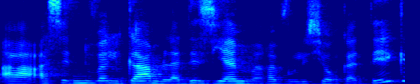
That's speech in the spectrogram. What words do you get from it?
à, cette nouvelle gamme, la deuxième révolution quantique,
